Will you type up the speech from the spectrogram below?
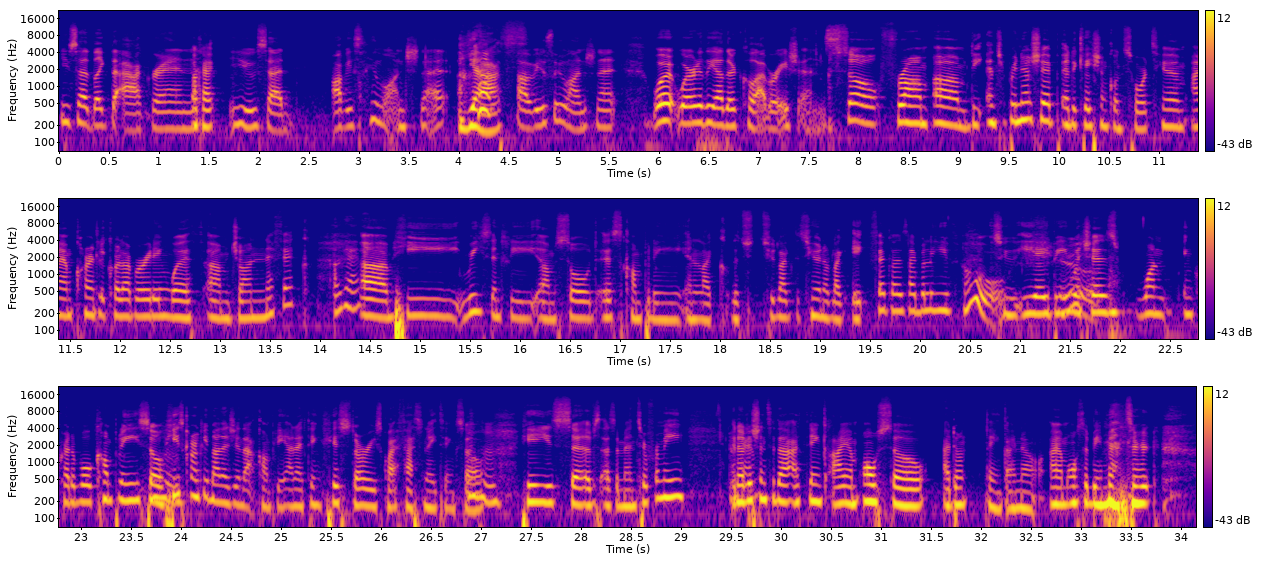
you said like the Akron. Okay. You said obviously LaunchNet. Yes. obviously LaunchNet. What what are the other collaborations? So, from um, the Entrepreneurship Education Consortium, I am currently collaborating with um, John Niffick. Okay. Um, he recently um, sold his company in like the, to like the tune of like eight figures, I believe, oh. to EAB, which is one incredible company. So Mhm. he's currently managing that company, and I think his story is quite fascinating. So Mhm. he serves as a mentor for me. In Okay. addition to that, I think I am also I don't think I know I am also being mentored.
